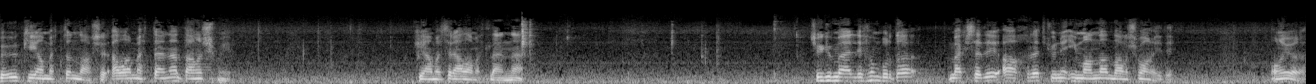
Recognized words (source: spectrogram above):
böyük qiyamətdən danışır, əlamətlərindən danışmıyor. Qiyamətin əlamətlərindən. Çünki müəllifin burada məqsədi axirət günü imandan danışmaq idi. Ona görə.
